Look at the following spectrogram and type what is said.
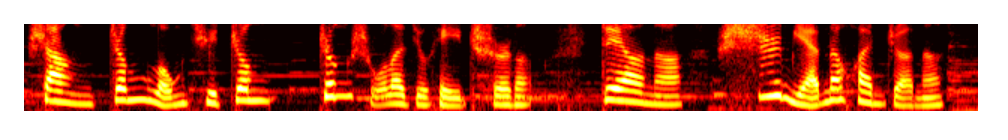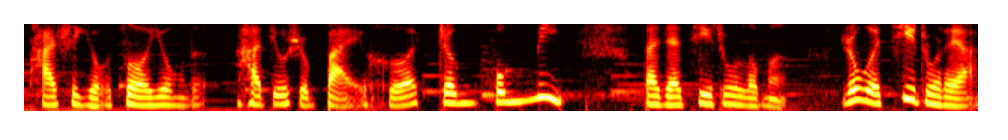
上蒸笼去蒸，蒸熟了就可以吃了。这样呢，失眠的患者呢，它是有作用的，它就是百合蒸蜂蜜，大家记住了吗？如果记住了呀，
